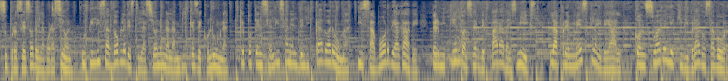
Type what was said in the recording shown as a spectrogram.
Su proceso de elaboración utiliza doble destilación en alambiques de columna que potencializan el delicado aroma y sabor de agave, permitiendo hacer de Paradise Mix la premezcla ideal con suave y equilibrado sabor,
